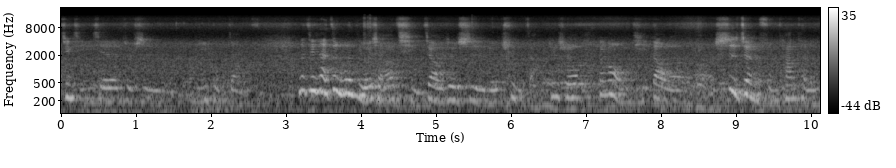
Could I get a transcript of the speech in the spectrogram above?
进行一些就是弥补这样。那接下来这个问题，我想要请教就是刘处长，就是说刚刚我们提到了呃市政府，它可能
